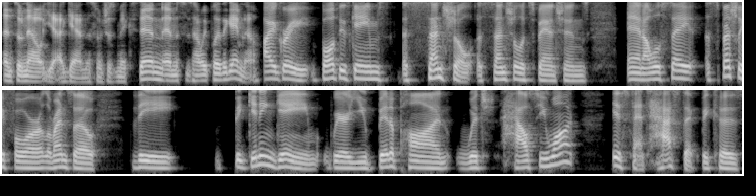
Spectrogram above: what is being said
And so now, yeah, again, this one's just mixed in, and this is how we play the game now. I agree. Both these games, essential, essential expansions. And I will say, especially for Lorenzo, the beginning game where you bid upon which house you want is fantastic because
